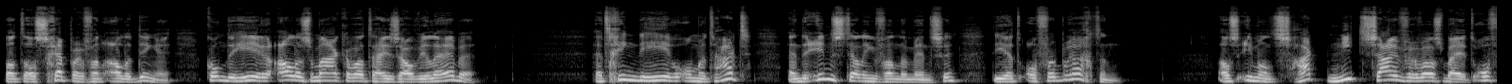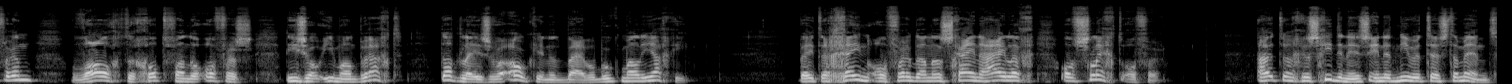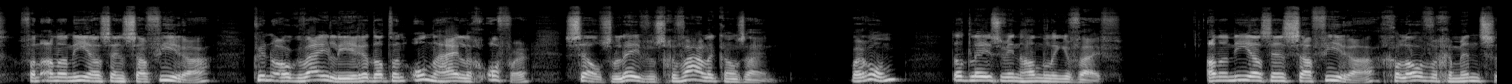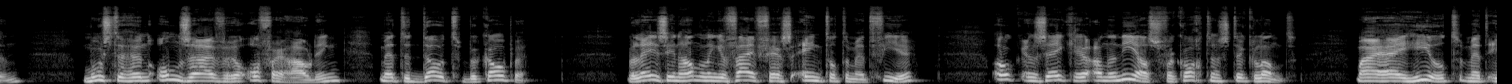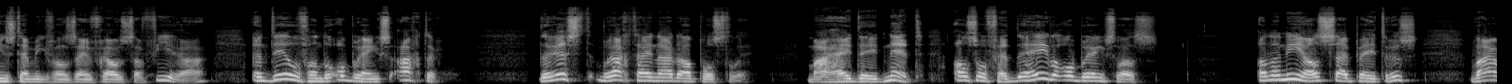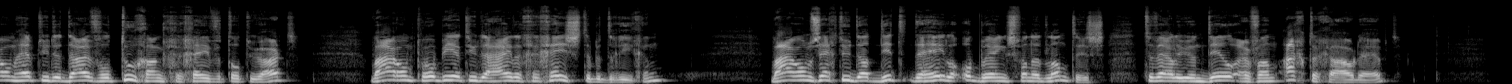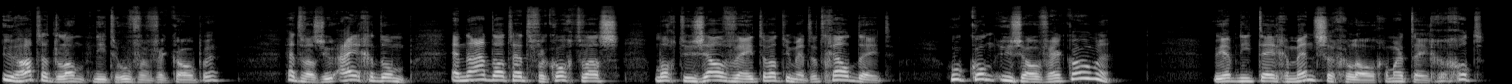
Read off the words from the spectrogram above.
Want als schepper van alle dingen kon de Heere alles maken wat hij zou willen hebben. Het ging de Heere om het hart en de instelling van de mensen die het offer brachten. Als iemands hart niet zuiver was bij het offeren, walgde God van de offers die zo iemand bracht. Dat lezen we ook in het Bijbelboek Malachi. Beter geen offer dan een schijnheilig of slecht offer. Uit een geschiedenis in het Nieuwe Testament van Ananias en Safira kunnen ook wij leren dat een onheilig offer zelfs levensgevaarlijk kan zijn. Waarom? Dat lezen we in Handelingen 5. Ananias en Safira, gelovige mensen, moesten hun onzuivere offerhouding met de dood bekopen. We lezen in Handelingen 5, vers 1 tot en met 4. Ook een zekere Ananias verkocht een stuk land, maar hij hield, met instemming van zijn vrouw Safira, een deel van de opbrengst achter. De rest bracht hij naar de apostelen, maar hij deed net alsof het de hele opbrengst was. Ananias, zei Petrus, waarom hebt u de duivel toegang gegeven tot uw hart? Waarom probeert u de Heilige Geest te bedriegen? Waarom zegt u dat dit de hele opbrengst van het land is, terwijl u een deel ervan achtergehouden hebt? U had het land niet hoeven verkopen. Het was uw eigendom, en nadat het verkocht was, mocht u zelf weten wat u met het geld deed. Hoe kon u zo ver komen? U hebt niet tegen mensen gelogen, maar tegen God.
